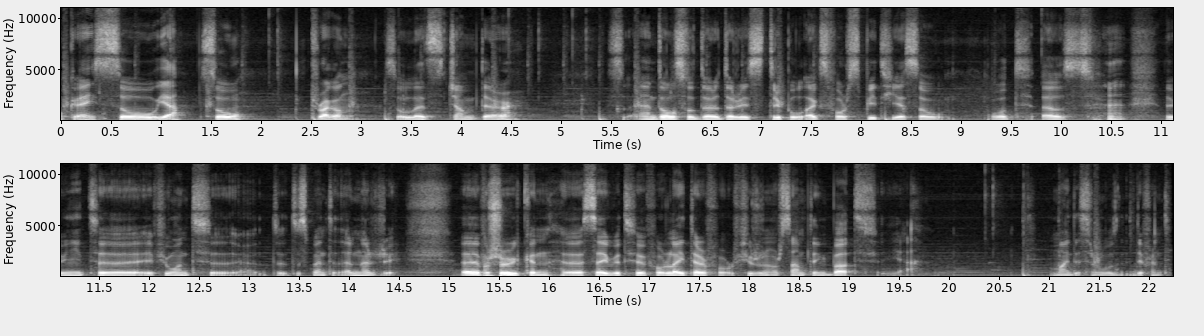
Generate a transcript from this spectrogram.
Okay, so yeah, so dragon. So let's jump there. So, and also there, there is triple X for speed here, so what else do we need uh, if you want uh, to, to, spend energy? Uh, for sure you can uh, save it for later, for fusion or something, but yeah, my decision was different.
